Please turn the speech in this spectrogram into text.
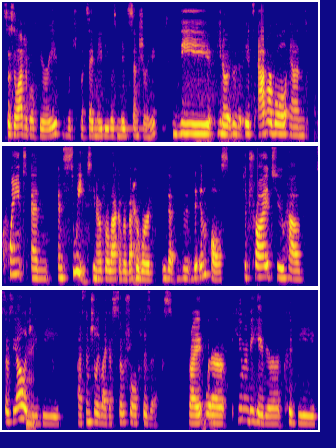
sociological theory which let's say maybe was mid-century the you know it's admirable and quaint and and sweet you know for lack of a better word the the, the impulse to try to have sociology mm. be essentially like a social physics right where human behavior could be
